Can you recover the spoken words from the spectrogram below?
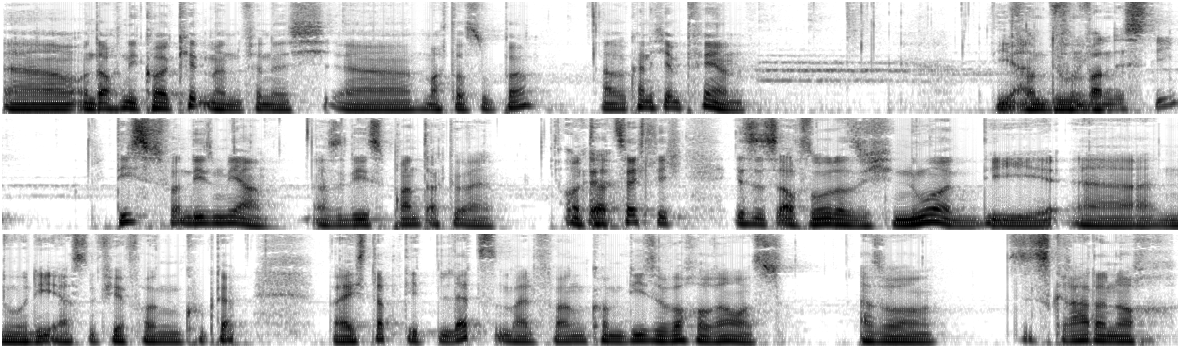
äh, und auch Nicole Kidman, finde ich, äh, macht das super. Also kann ich empfehlen. Die Von, von wann ist die? Die ist von diesem Jahr. Also die ist brandaktuell. Und Okay. tatsächlich ist es auch so, dass ich nur die, äh, nur die ersten vier Folgen geguckt habe, weil ich glaube, die letzten beiden Folgen kommen diese Woche raus. Also es ist gerade noch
